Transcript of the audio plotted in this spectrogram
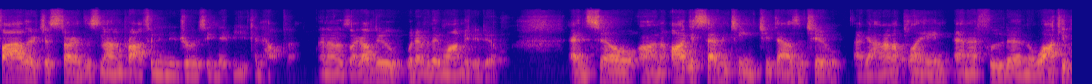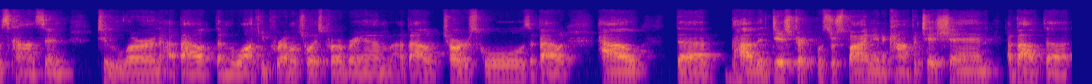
father just started this nonprofit in New Jersey. Maybe you can help them. And I was like, I'll do whatever they want me to do. And so on August 17, 2002, I got on a plane and I flew to Milwaukee, Wisconsin to learn about the Milwaukee Parental Choice Program, about charter schools, about how the how the district was responding to competition, about the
